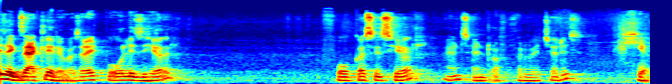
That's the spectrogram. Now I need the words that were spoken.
is exactly reverse, right? Pole is here, focus is here and center of curvature is here.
